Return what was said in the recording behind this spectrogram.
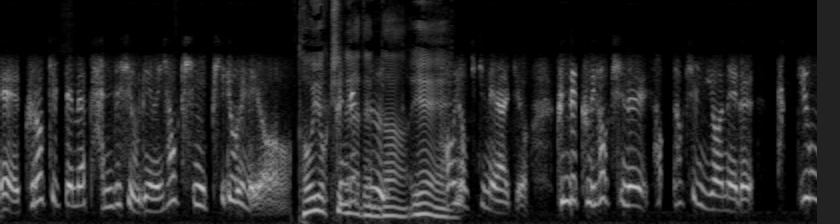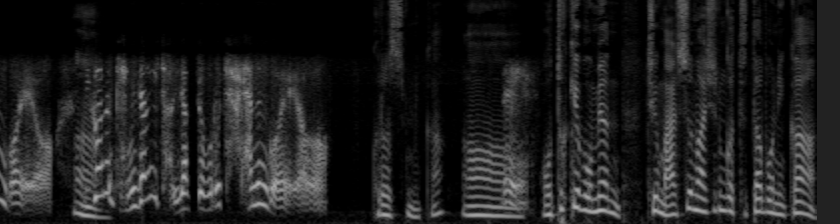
예, 그렇기 때문에 반드시 우리는 혁신이 필요해요. 더 혁신해야 그 된다. 예. 더 혁신해야죠. 근데 그 혁신을 혁신위원회를 딱 띄운 거예요. 어. 이거는 굉장히 전략적으로 잘하는 거예요. 그렇습니까? 어, 네. 어떻게 보면 지금 말씀하시는 거 듣다 보니까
